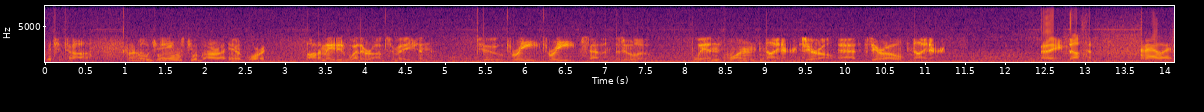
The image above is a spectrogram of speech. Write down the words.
Wichita, Colonel James Jabara Airport. Automated weather observation 2337 Zulu. Wind 19er, 0 at 0 niner. Hey, nothing. I know it.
